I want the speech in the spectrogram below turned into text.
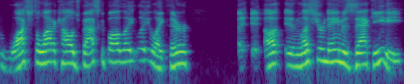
watched a lot of college basketball lately? Like they're uh, uh unless your name is Zach Edey,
